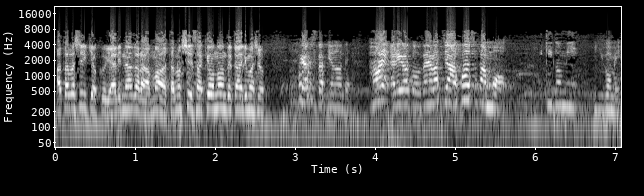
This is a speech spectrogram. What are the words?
新しい曲やりながら、まあ楽しい酒を飲んで帰りましょう。高橋酒飲んで。はい、ありがとうございます。じゃあ、サーシャさんも意気込み。意気込み。意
